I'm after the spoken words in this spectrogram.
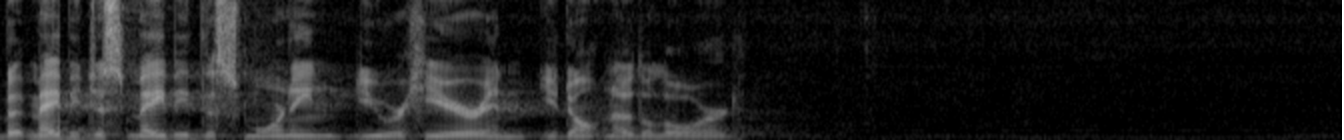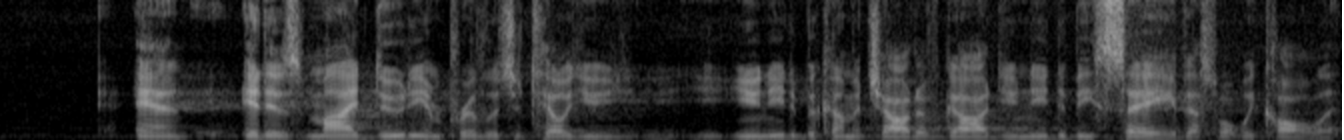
But maybe, just maybe this morning, you are here and you don't know the Lord. And it is my duty and privilege to tell you you need to become a child of God. You need to be saved. That's what we call it.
